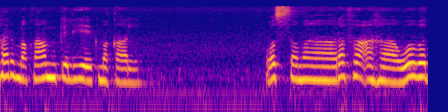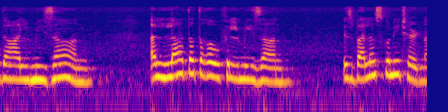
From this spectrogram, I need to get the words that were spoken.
ہر مقام کے لیے ایک مقال۔ وسما رفا وضع الميزان۔ اللہ تتغوا في الميزان۔ اس بیلنس کو نہیں چھیڑنا۔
